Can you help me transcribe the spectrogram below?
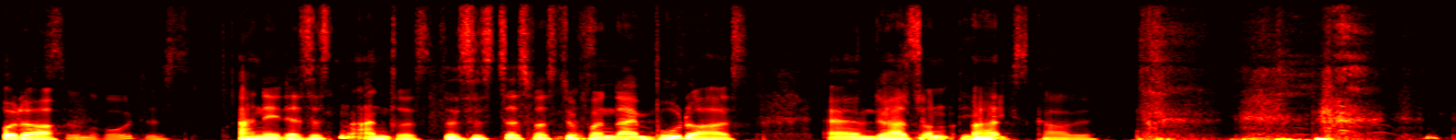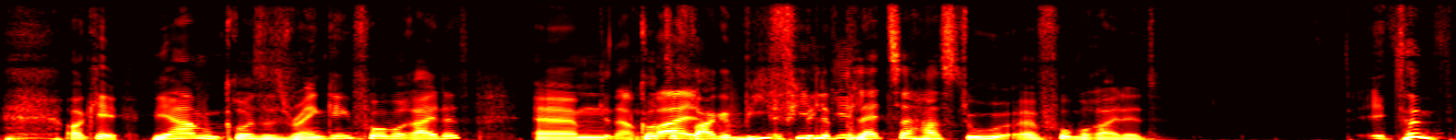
Oder? So ein rotes. Ach nee, das ist ein anderes. Das ist das, was du von deinem Bruder hast. Ähm, du hast so ein, DMX-Kabel. Okay, wir haben ein großes Ranking vorbereitet. Ähm, Genau, kurze Frage, wie viele Plätze hast du äh, vorbereitet? Äh, Fünf,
